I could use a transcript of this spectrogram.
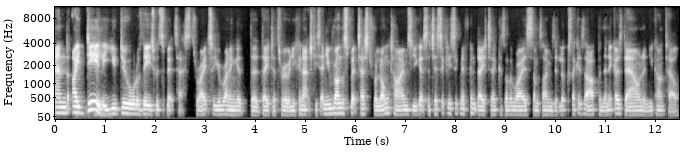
And ideally, you do all of these with split tests, right? So you're running the data through, and you can actually, and you run the split test for a long time, so you get statistically significant data. Because otherwise, sometimes it looks like it's up, and then it goes down, and you can't tell.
